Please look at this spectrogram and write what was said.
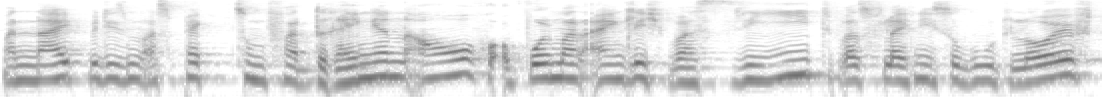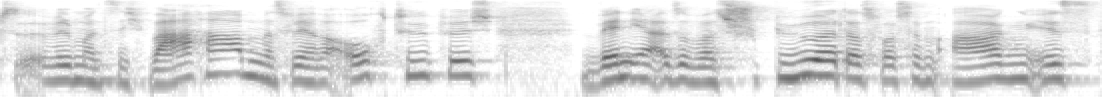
Man neigt mit diesem Aspekt zum Verdrängen auch, obwohl man eigentlich was sieht, was vielleicht nicht so gut läuft, will man es nicht wahrhaben. Das wäre auch typisch. Wenn ihr also was spürt, das was im Argen ist,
